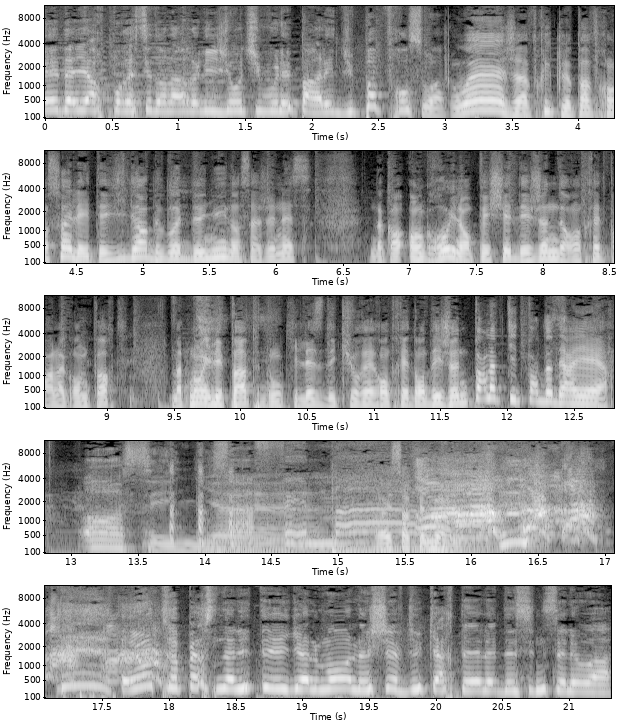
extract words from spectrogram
Et d'ailleurs, pour rester dans la religion, tu voulais parler du pape François. Ouais, j'ai appris que le pape François, il a été videur de boîte de nuit dans sa jeunesse. Donc en, gros, il empêchait des jeunes de rentrer par la grande porte. Maintenant, il est pape, donc il laisse des curés rentrer dans des jeunes par la petite porte de derrière. Oh, Seigneur. Ça fait mal. Ouais, ça fait mal. Et autre personnalité également, le chef du cartel de Sinaloa,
